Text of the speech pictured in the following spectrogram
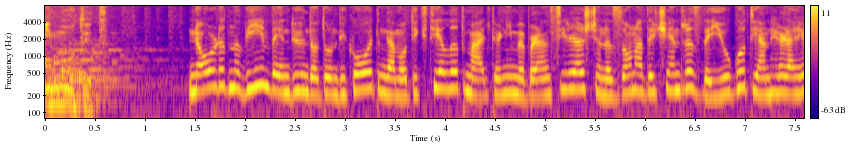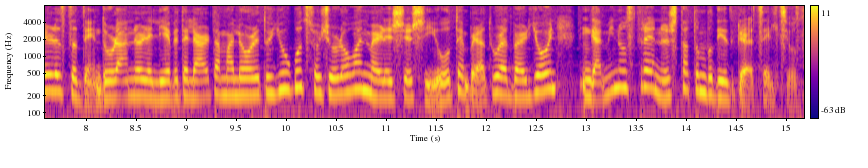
i motit. Në orët në vijim vendi ynë do të ndikohet nga mot i kthjellët me alternime vranësirash që në zonat e qendrës dhe jugut janë hera herës të dendura. Në relievet e larta malore të jugut shoqërohen me reshje shiu. Temperaturat variojnë nga -3 në 17 gradë Celsius.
